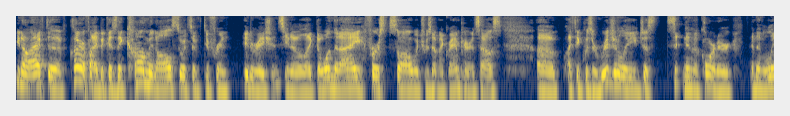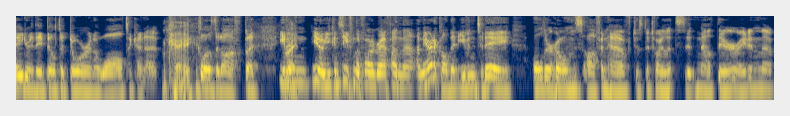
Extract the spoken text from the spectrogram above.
you know, I have to clarify because they come in all sorts of different iterations, you know, like the one that I first saw, which was at my grandparents' house. Uh, I think was originally just sitting in the corner, and then later they built a door and a wall to kind of Okay. close it off. But even Right. you know, you can see from the photograph on the on the article that even today, older homes often have just a toilet sitting out there, right in the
